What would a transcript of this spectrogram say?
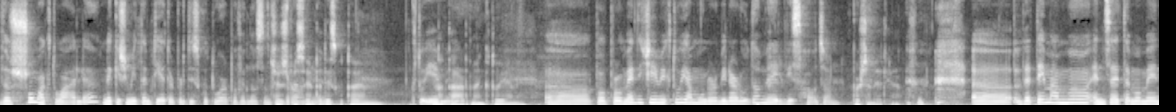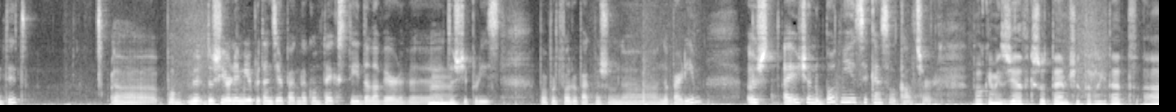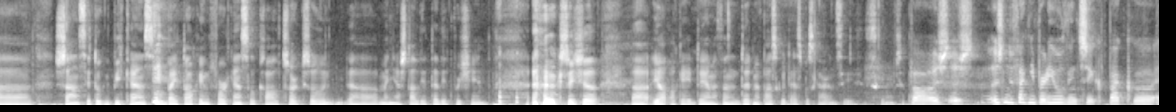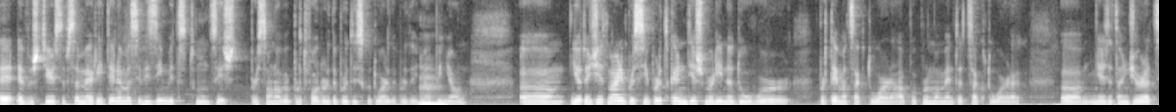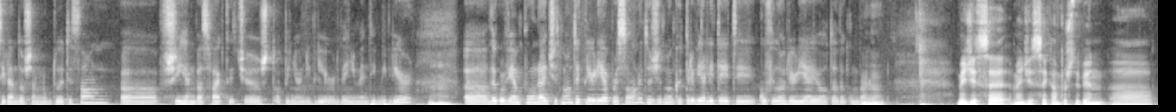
Dhe është shumë aktuale. Ne kishim një temë tjetër për të diskutuar, po vendosëm ta ndërronim. Që shpresojmë ta diskutojmë këtu jemi. Në të ardhmen, këtu jemi. Ë, uh, po për momentin që jemi këtu jam unë Romina Ruda me Elvis Hoxhën. Përshëndetje. Ë, uh, dhe tema më e nxehtë e momentit, ë, uh, po me dëshirën e mirë për ta nxjerrë pak nga konteksti i dallavereve mm. të Shqipërisë. por për të folur pak më shumë në në parim, është ajo që në botë njihet si cancel culture. Po kemi zgjedh kështu temë që të rritet uh, shansi to be cancelled by talking for cancel culture kështu uh, me një 70-80%. kështu që uh, jo, okay, domethënë duhet me pas kujdes, po s'ka rëndësi, s'kemi pse. Po, është është është në fakt një periudhë një çikë pak e e vështirë sepse me rritjen e masivizimit të mundësisë personave për të folur dhe për të diskutuar dhe për të dhënë një mm. opinion. Ëm, ehm, uh, jo të gjithë marrin përsipër të kenë ndjeshmërinë e duhur për tema të caktuara apo për momente të caktuara. Ëm, ehm, uh, njerëzit thonë gjëra të cilat ndoshta nuk duhet t'i thonë, ë uh, fshihen pas faktit që është opinion i lirë dhe një mendim i lirë. Ëm, mm -hmm. uh, dhe kur vjen puna gjithmonë tek liria e personit, është gjithmonë ky trivialiteti ku fillon liria jote dhe ku mbaron. Mm -hmm. Megjithëse, megjithëse kam përshtypjen ë uh,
